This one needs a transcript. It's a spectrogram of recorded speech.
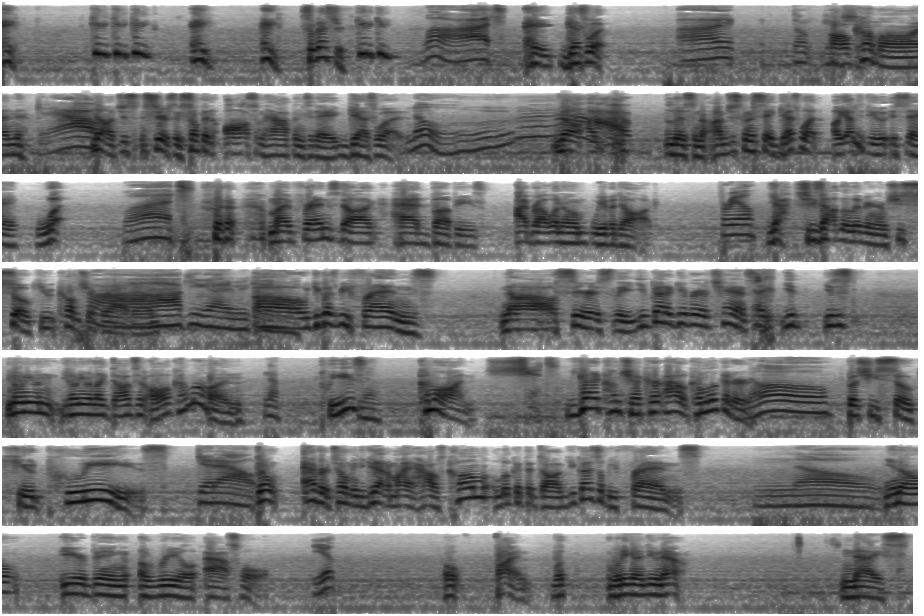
Hey, kitty, kitty, kitty. Hey, hey, Sylvester, kitty, kitty. What? Hey, guess what? I don't give Oh, come on. Get out. No, just seriously, something awesome happened today. Guess what? No. No, I, listen, I'm just gonna say, guess what? All you have to do is say, what? What? My friend's dog had puppies. I brought one home. We have a dog. For real? Yeah, she's out in the living room. She's so cute. Come check her out, man. Fuck, you gotta be kidding. Oh, you guys be friends. No, seriously, you've got to give her a chance. Hey, you, you just, you don't even, you don't even like dogs at all. Come on, No. please. No. Come on. Shit. You gotta come check her out. Come look at her. No. But she's so cute. Please. Get out. Don't ever tell me to get out of my house. Come look at the dog. You guys will be friends. No. You know, you're being a real asshole. Yep. Oh, fine. What what are you gonna do now? Nice.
